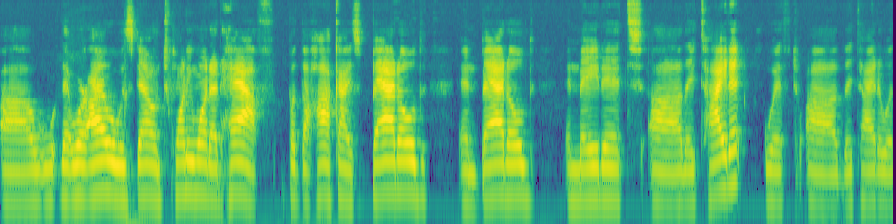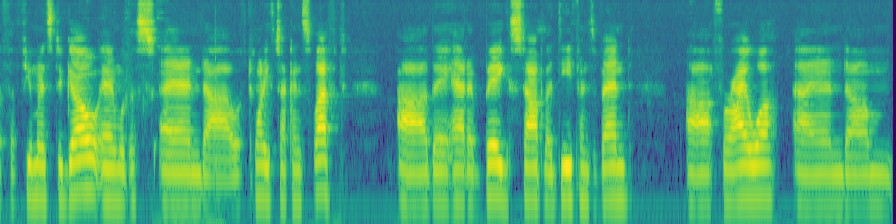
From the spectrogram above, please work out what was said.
uh, that where Iowa was down 21 at half, but the Hawkeyes battled and battled and made it. Uh, they tied it with uh, they tied it with a few minutes to go, and with us and uh, with 20 seconds left, uh, they had a big stop on the defensive end for Iowa, and um,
